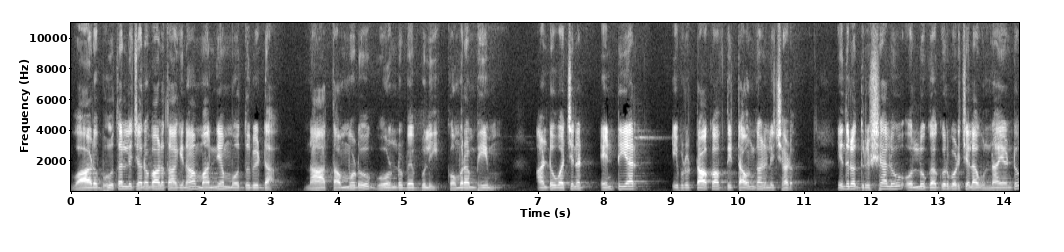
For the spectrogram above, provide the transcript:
వాడు భూతల్లి జనబాలు తాగిన మన్యం మొద్దుబిడ్డ నా తమ్ముడు గోండు బెబ్బులి కొమరం భీం అంటూ వచ్చిన ఎన్టీఆర్ ఇప్పుడు టాక్ ఆఫ్ ది టౌన్గా నిలిచాడు. ఇందులో దృశ్యాలు ఒళ్ళు గగ్గురుబొడిచేలా ఉన్నాయంటూ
